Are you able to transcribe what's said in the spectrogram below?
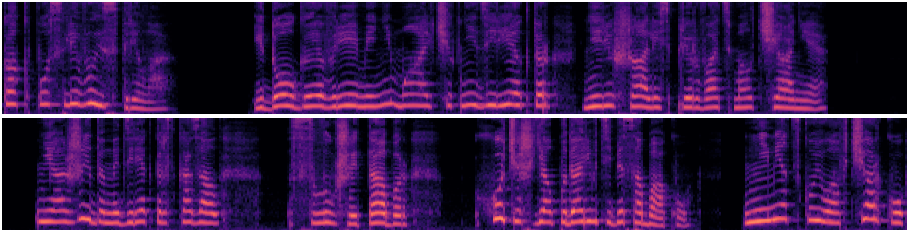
как после выстрела. И долгое время ни мальчик, ни директор не решались прервать молчание. Неожиданно директор сказал, «Слушай, Табор, хочешь, я подарю тебе собаку? Немецкую овчарку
